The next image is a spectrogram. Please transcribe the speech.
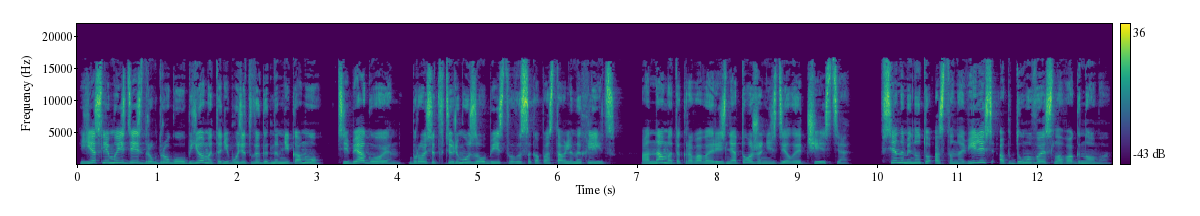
«Если мы здесь друг друга убьем, это не будет выгодным никому. Тебя, Гоэн, бросят в тюрьму за убийство высокопоставленных лиц, а нам эта кровавая резня тоже не сделает чести». Все на минуту остановились, обдумывая слова гнома.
